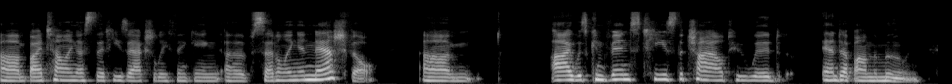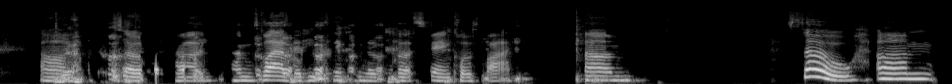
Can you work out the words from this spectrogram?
um, by telling us that he's actually thinking of settling in Nashville. Um, I was convinced he's the child who would end up on the moon. Um, yeah. so uh, I'm glad that he's thinking of uh, staying close by. Um, so um,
